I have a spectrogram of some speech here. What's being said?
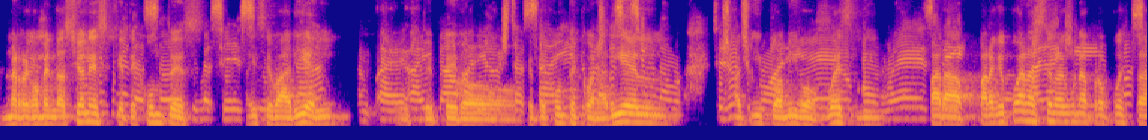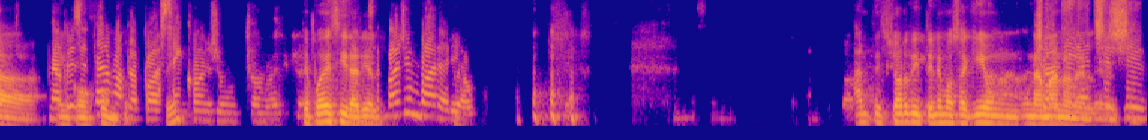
mi recomendación es que te juntes, ahí se va Ariel, este, pero que te juntes con Ariel, aquí tu amigo Wesley, para, para que puedan hacer alguna propuesta en conjunto. ¿sí? Te puedes ir, Ariel. Antes, Jordi, tenemos aquí un- una mano en el... antes de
